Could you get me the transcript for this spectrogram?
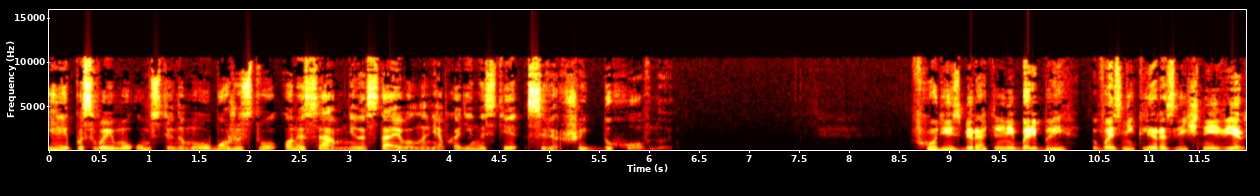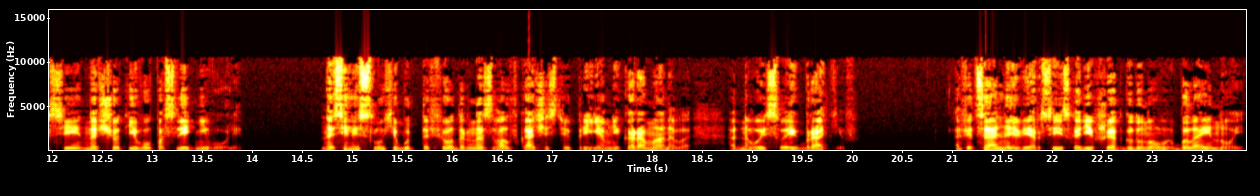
или по своему умственному убожеству он и сам не настаивал на необходимости совершить духовную. В ходе избирательной борьбы возникли различные версии насчет его последней воли. Носились слухи, будто Федор назвал в качестве преемника Романова, одного из своих братьев. Официальная версия, исходившая от Годуновых, была иной.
